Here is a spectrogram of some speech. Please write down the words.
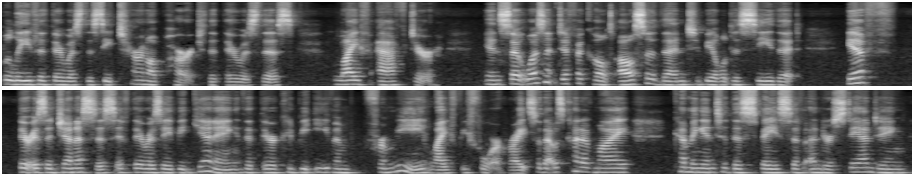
believed that there was this eternal part, that there was this life after. And so it wasn't difficult also then to be able to see that if there is a genesis, if there is a beginning, that there could be even for me life before, right? So that was kind of my coming into this space of understanding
